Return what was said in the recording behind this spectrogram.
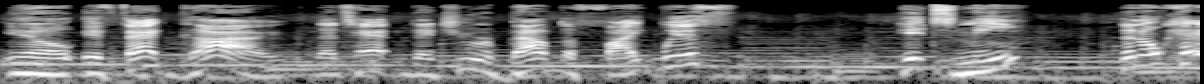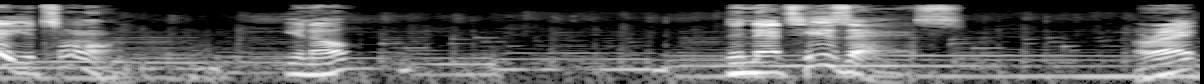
you know, if that guy that's ha- that you're about to fight with hits me, then okay, it's on. You know? Then that's his ass. All right?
